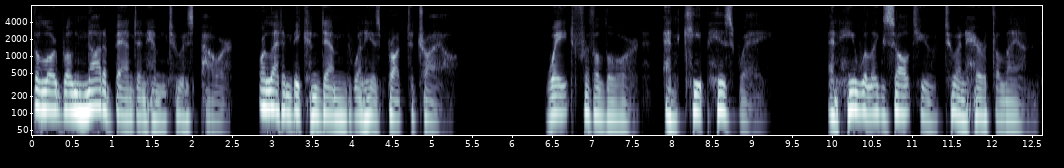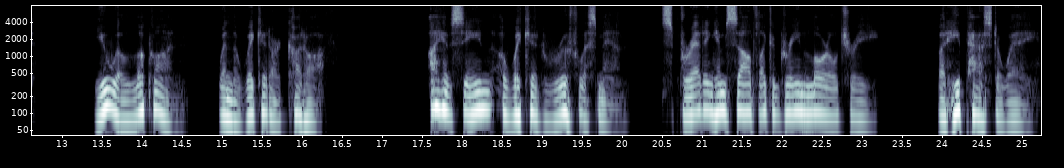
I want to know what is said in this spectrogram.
The Lord will not abandon him to his power, or let him be condemned when he is brought to trial. Wait for the Lord and keep his way, and he will exalt you to inherit the land. You will look on when the wicked are cut off. I have seen a wicked, ruthless man spreading himself like a green laurel tree, but he passed away,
